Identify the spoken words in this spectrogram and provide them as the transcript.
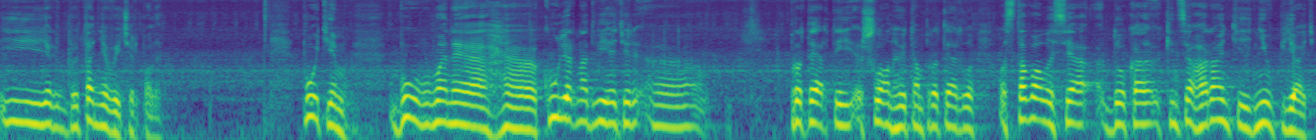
І як питання вичерпали. Потім був у мене е, кулер на двигатель. е, Протертий шлангою там протерло. Оставалося до кінця гарантії днів 5.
